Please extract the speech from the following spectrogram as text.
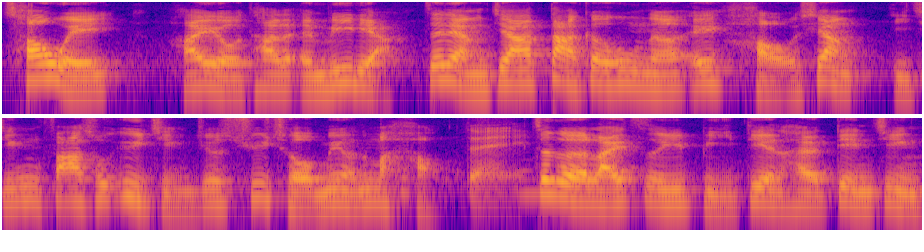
超微还有它的 NVIDIA 这两家大客户呢，哎，好像已经发出预警，就是需求没有那么好，对，这个来自于笔电还有电竞。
